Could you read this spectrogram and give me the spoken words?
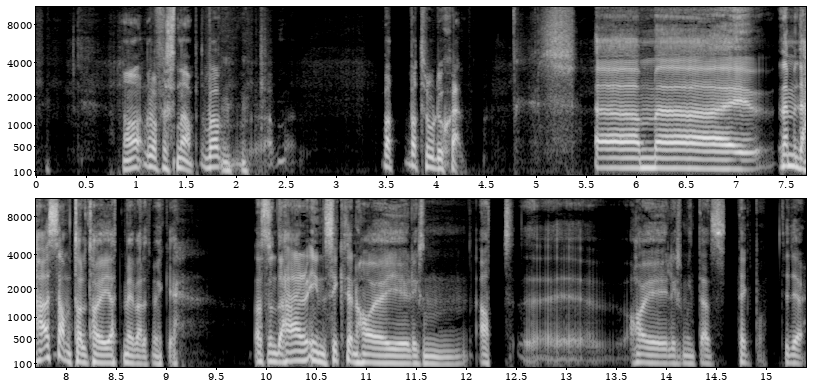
Ja, det var för snabbt. Vad, Mm. vad, vad tror du själv? Ehm, eh, nej, men det här samtalet har ju gett mig väldigt mycket. Alltså den här insikten har jag ju liksom, att, eh, har jag liksom inte ens tänkt på tidigare.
